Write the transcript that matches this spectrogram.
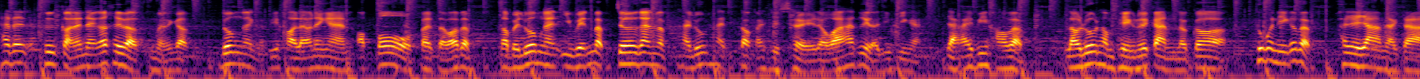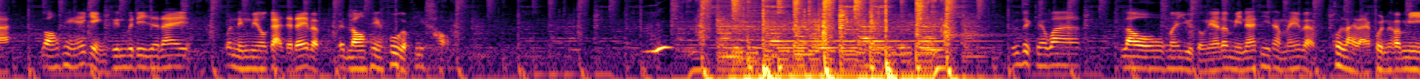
ถ้าได้คือก่อนหน้านี้ก็คือแบบเหมือนกับร่วมงานกับพี่เขาแล้วในงาน oppo แต่แต่ว่าแบบเราไปร่วมงานอีเวนต์แบบเจอกันแบบถ่ายรูปถ่ายติ๊กต็อกกันเฉยๆแต่ว่าถ้าเกิดเอาจริงๆอะอยากให้พี่เขาแบบเราร่วมทำเพลงด้วยกัน แล้วก็ทุกวันนี้ก็แบบพยายามอยากจะร้องเพลงให้เก่งขึ้นเพื่อที่จะได้วันหนึ่งมีโอกาสจะได้แบบร้องเพลงคู่กับพี่เขารู้สึกแค่ว่า เรามาอยู่ตรงนี้เรามีหน้าที่ทำให้แบบคนหลาย ๆ คนเขามี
